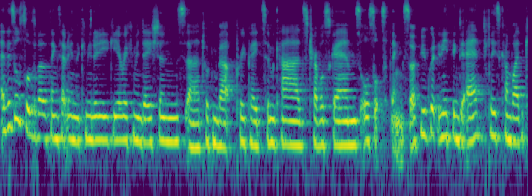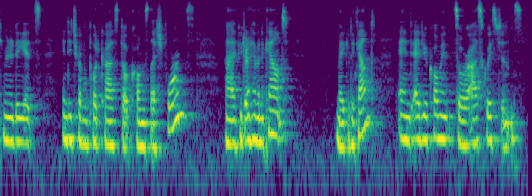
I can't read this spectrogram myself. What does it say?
And there's all sorts of other things happening in the community, gear recommendations, uh, talking about prepaid SIM cards, travel scams, all sorts of things. So if you've got anything to add, please come by the community. It's indietravelpodcast.com slash forums. Uh, if you don't have an account, make an account and add your comments or ask questions.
